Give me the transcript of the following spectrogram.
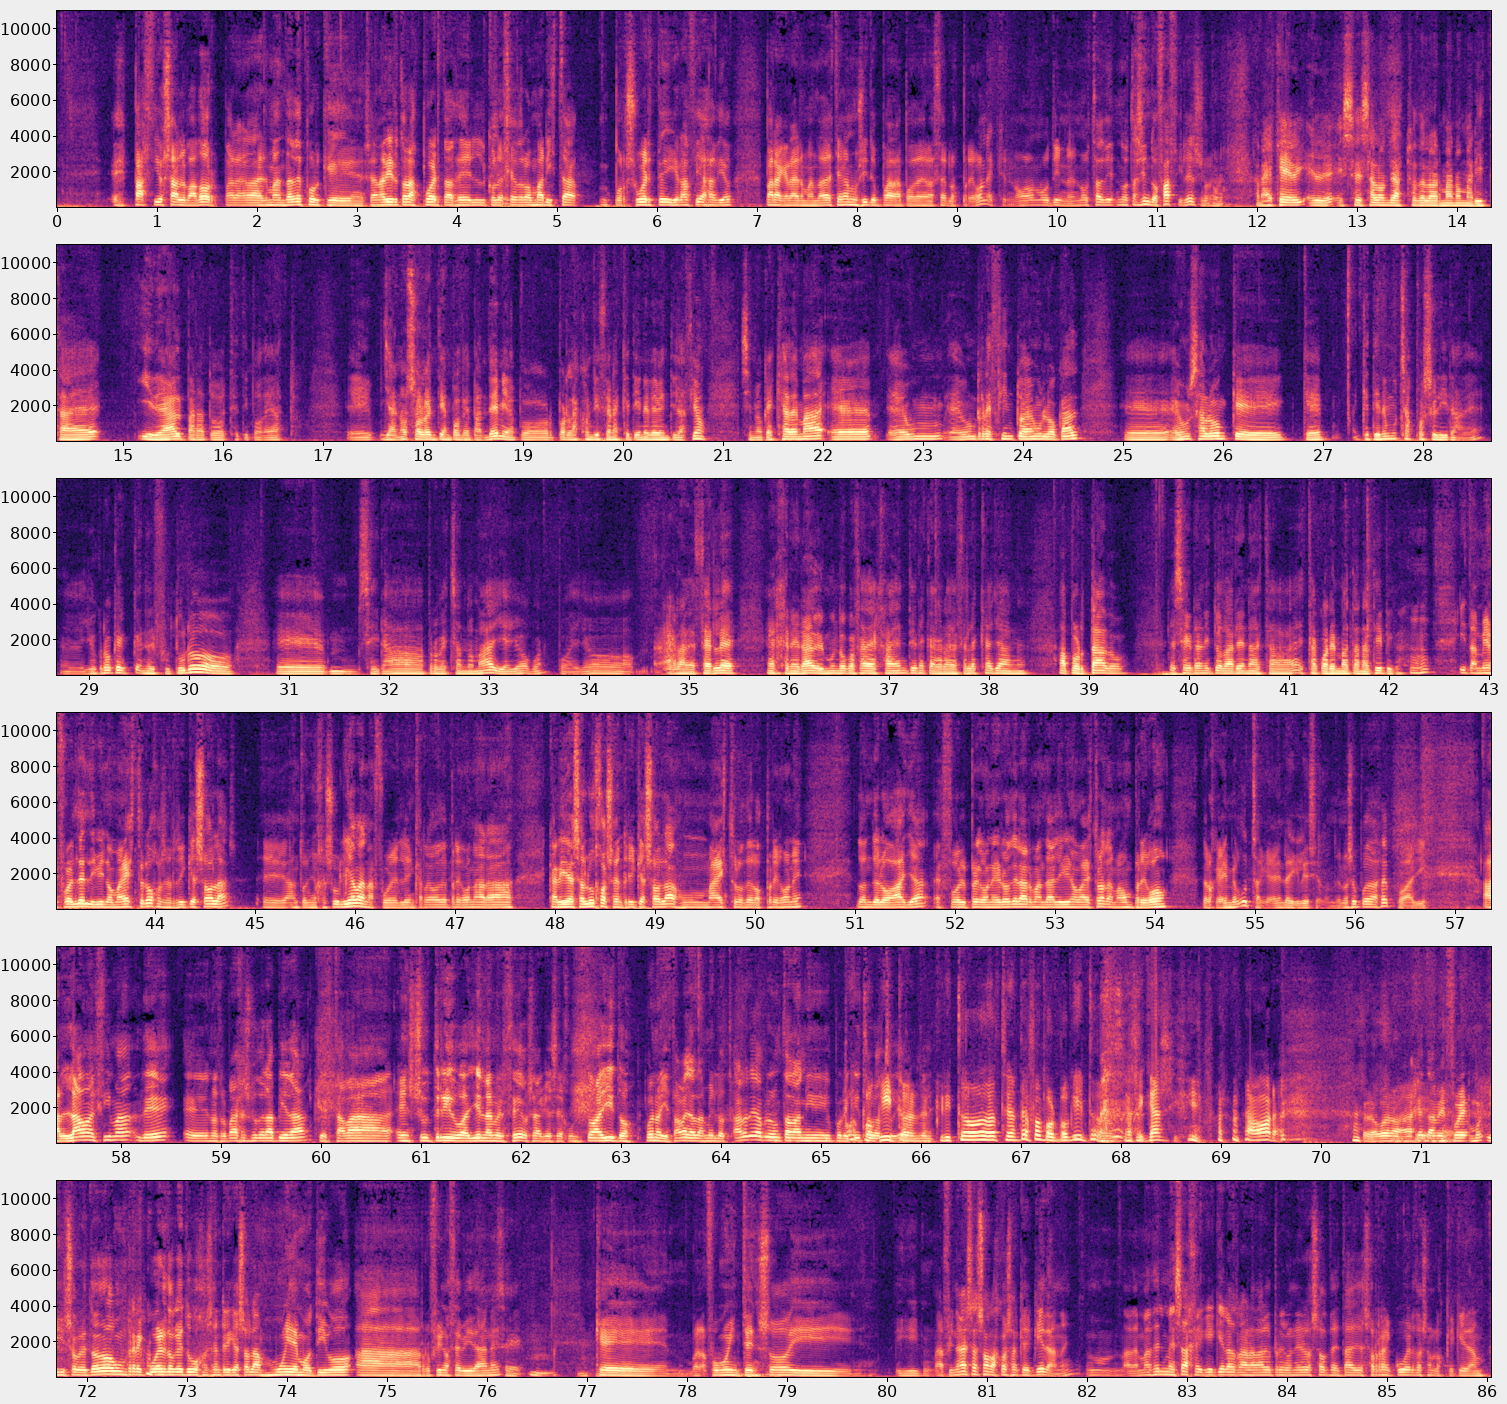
espacio salvador para las hermandades porque se han abierto las puertas del Colegio de los Maristas, por suerte y gracias a Dios, para que las hermandades tengan un sitio para poder hacer los pregones, que no, no, tiene, no, está, no está siendo fácil eso. Además es que el, el, ese salón de actos de los hermanos maristas es ideal para todo este tipo de actos. Eh, ya no solo en tiempos de pandemia, por, por, las condiciones que tiene de ventilación, sino que es que además es, un, recinto, es un local, eh, es un salón que, que, tiene muchas posibilidades. ¿eh? yo creo que en el futuro se irá aprovechando más y ellos, bueno, pues ellos agradecerles, en general el mundo cofrade de Jaén tiene que agradecerles que hayan aportado ese granito de arena esta, esta cuaresma tan atípica. Y también fue el del Divino Maestro, José Enrique Solas, eh, Antonio Jesús Liébana fue el encargado de pregonar a Calidad de Salud, José Enrique Solas, un maestro de los pregones, donde lo haya, fue el pregonero de la Hermandad del Divino Maestro, además un pregón de los que a mí me gusta, que es en la iglesia, donde no se puede hacer, pues allí. Al lado encima de eh, nuestro Padre Jesús de la Piedad, que estaba en su tribu allí en la Merced, o sea que se juntó allí todo. Bueno, y estaba ya también los. Ahora te voy a preguntar a Dani por el por Cristo. Poquito, el del Cristo estudiante fue por poquito, casi casi, por una hora. Pero bueno, es que también fue, muy, y sobre todo un recuerdo que tuvo José Enrique Solas muy emotivo a Rufino Cevidane, sí. que bueno, fue muy intenso y, y, al final esas son las cosas que quedan. ¿eh? Además del mensaje que quiera trasladar el pregonero, esos detalles, esos recuerdos son los que quedan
